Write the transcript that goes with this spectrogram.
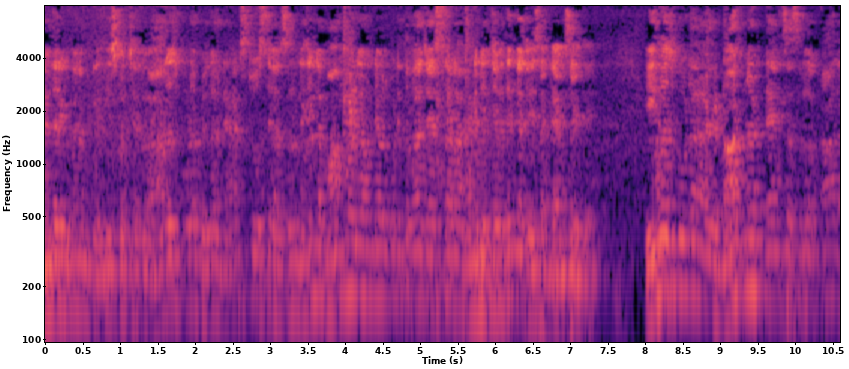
అందరికి మనం ఇక్కడ తీసుకొచ్చారు. ఆ రోజు కూడా పిల్లలు డ్యాన్స్ చూస్తే అసలు నిజంగా మామూలుగా ఉండేవాళ్ళు కూడా ఇంత బాగా చేస్తారా? అనిపించే విధంగా చేశారు డ్యాన్స్ అయితే. ఈ రోజు కూడా నాట్ నాట్ డ్యాన్స్ అసలు కాదు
